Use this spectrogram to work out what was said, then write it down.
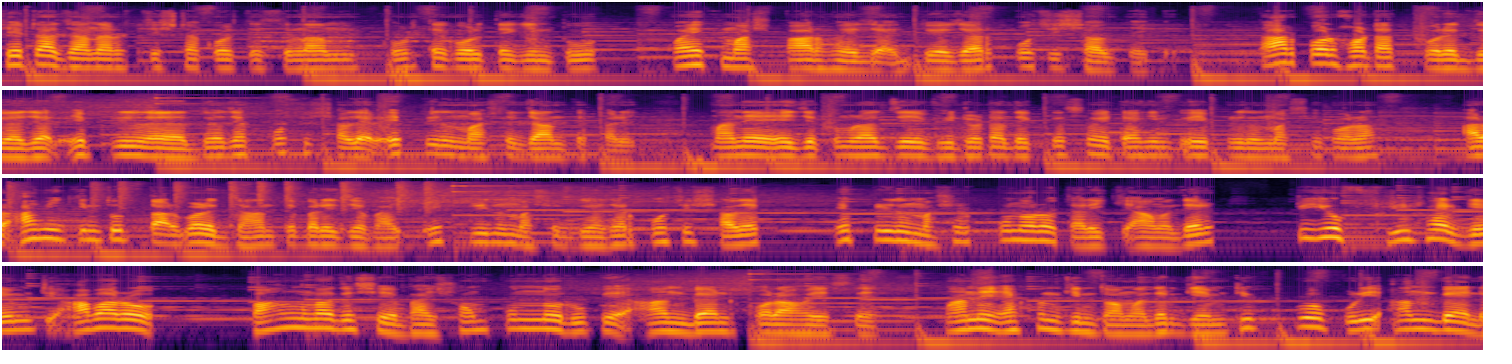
সেটা জানার চেষ্টা করতেছিলাম। করতে করতে কিন্তু কয়েক মাস পার হয়ে যায় দুই হাজার পঁচিশ সাল থেকে। তারপর হঠাৎ করে দুই হাজার এপ্রিল দুই হাজার পঁচিশ সালের এপ্রিল মাসে জানতে পারি। মানে এই যে তোমরা যে ভিডিওটা দেখতেছো এটা কিন্তু এপ্রিল মাসে করা। আর আমি কিন্তু তারপরে জানতে পারি যে ভাই, এপ্রিল মাসের দুই হাজার পঁচিশ সালের এপ্রিল মাসের পনেরো তারিখে আমাদের প্রিয় ফ্রি ফায়ার গেমটি আবারও বাংলাদেশে ভাই সম্পূর্ণ রূপে আনব্যান্ড করা হয়েছে। মানে এখন কিন্তু আমাদের গেমটি পুরোপুরি আনব্যান্ড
